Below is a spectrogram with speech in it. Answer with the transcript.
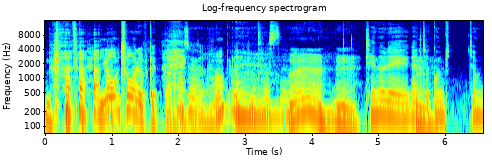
느낌이 들어요. 이게 엄청 어렵겠다. 맞아요. 그죠? 그런, 느낌 들었어요. 음, 음. 제 노래가 음. 조금 좀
